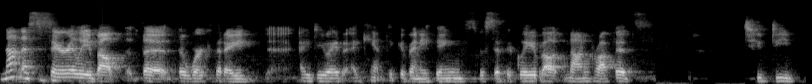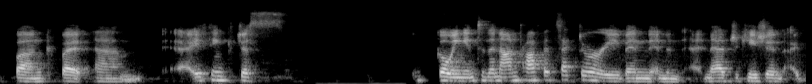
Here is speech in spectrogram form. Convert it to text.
not necessarily about the the work that I I do. I, I can't think of anything specifically about nonprofits to debunk, but um, I think just going into the nonprofit sector or even in, in education, I,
